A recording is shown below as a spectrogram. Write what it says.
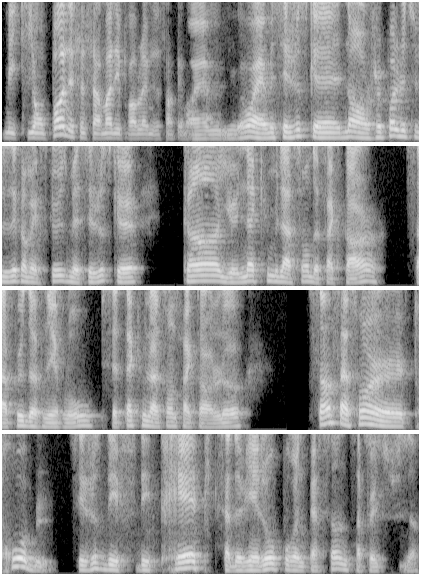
mais qui n'ont pas nécessairement des problèmes de santé mentale. Oui, ouais, mais c'est juste que. Non, je ne veux pas l'utiliser comme excuse, mais c'est juste que quand il y a une accumulation de facteurs, ça peut devenir lourd. Puis cette accumulation de facteurs-là, sans que ça soit un trouble, c'est juste des, traits puis que ça devient lourd pour une personne, ça peut être suffisant.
